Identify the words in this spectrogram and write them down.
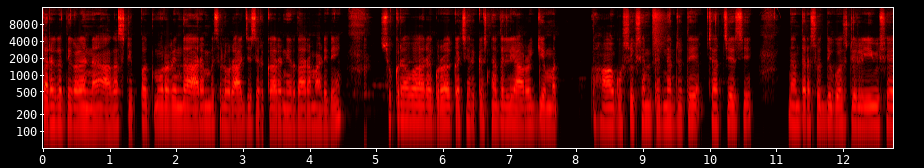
ತರಗತಿಗಳನ್ನು ಆಗಸ್ಟ್ ಇಪ್ಪತ್ತ್ಮೂರರಿಂದ ಆರಂಭಿಸಲು ರಾಜ್ಯ ಸರ್ಕಾರ ನಿರ್ಧಾರ ಮಾಡಿದೆ. ಶುಕ್ರವಾರ ಗೃಹ ಕಚೇರಿ ಕೃಷ್ಣದಲ್ಲಿ ಆರೋಗ್ಯ ಹಾಗೂ ಶಿಕ್ಷಣ ತಜ್ಞರ ಜೊತೆ ಚರ್ಚಿಸಿ ನಂತರ ಸುದ್ದಿಗೋಷ್ಠಿಯಲ್ಲಿ ಈ ವಿಷಯ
